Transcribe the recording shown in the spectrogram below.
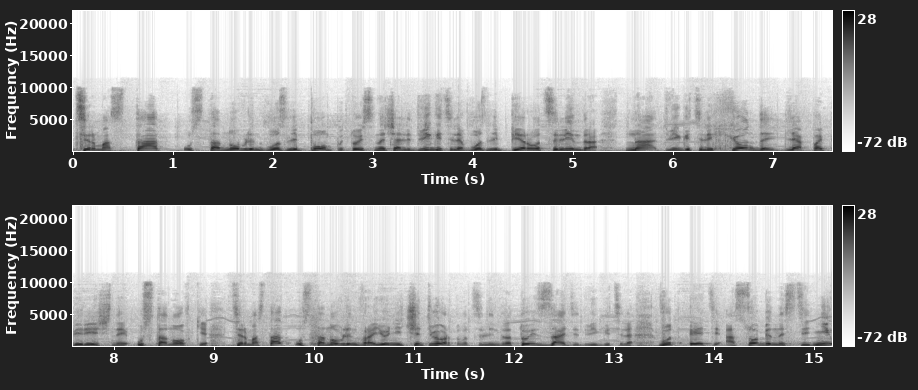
термостат установлен возле помпы, то есть в начале двигателя возле первого цилиндра. На двигателе Hyundai для поперечной установки термостат установлен в районе четвертого цилиндра, то есть сзади двигателя. Вот эти особенности не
